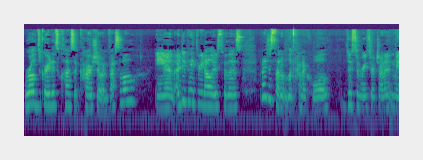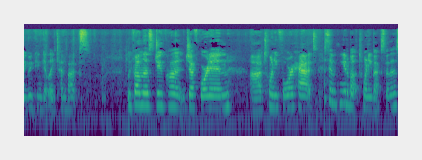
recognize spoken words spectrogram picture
World's Greatest Classic Car Show and Festival. And I did pay $3 for this, but I just thought it would look kind of cool. Do some research on it and maybe we can get like 10 bucks. We found this DuPont Jeff Gordon uh, 24 hat. So we can get about 20 bucks for this.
